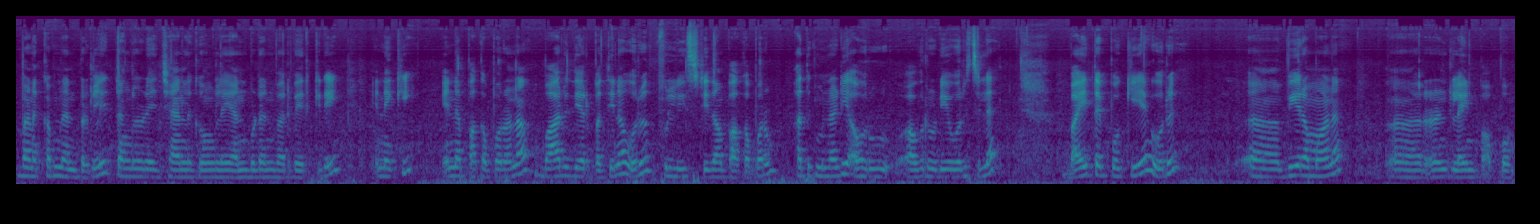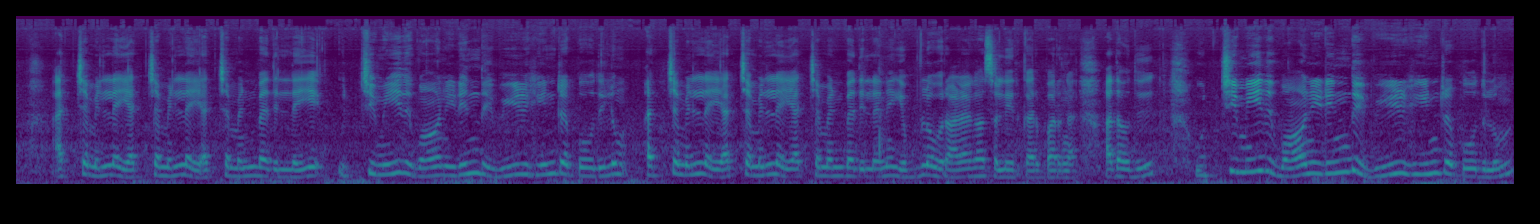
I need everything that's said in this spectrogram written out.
வணக்கம் நண்பர்களே. தங்களுடைய சேனலுக்கு உங்களை அன்புடன் வரவேற்கிறேன். இன்னைக்கு என்ன பார்க்க போகிறோன்னா பாரதியார் பற்றின ஒரு ஃபுல் ஹிஸ்ட்ரி தான் பார்க்க போகிறோம் அதுக்கு முன்னாடி அவர் அவருடைய ஒரு சில பயத்தை போக்கிய ஒரு அஹ், வீரமான ரெண்டு லைன் பார்ப்போம். அச்சமில்லை அச்சமில்லை அச்சமென்பதில்லையே. உச்சி மீது வானிடிந்து வீழ்கின்ற போதிலும் அச்சமில்லை அச்சமில்லை அச்சமென்பதில்லைன்னு எவ்வளோ ஒரு அழகாக சொல்லியிருக்காரு பாருங்க. அதாவது உச்சி மீது வானிடிந்து வீழ்கின்ற போதிலும்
